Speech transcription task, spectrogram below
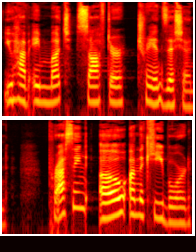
you have a much softer transition. Pressing O on the keyboard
